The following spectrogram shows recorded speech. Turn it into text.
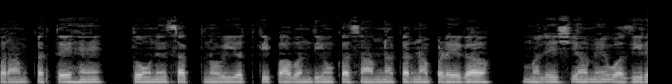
फराम करते हैं तो उन्हें सख्त नोयत की पाबंदियों का सामना करना पड़ेगा। मलेशिया में वज़ीर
